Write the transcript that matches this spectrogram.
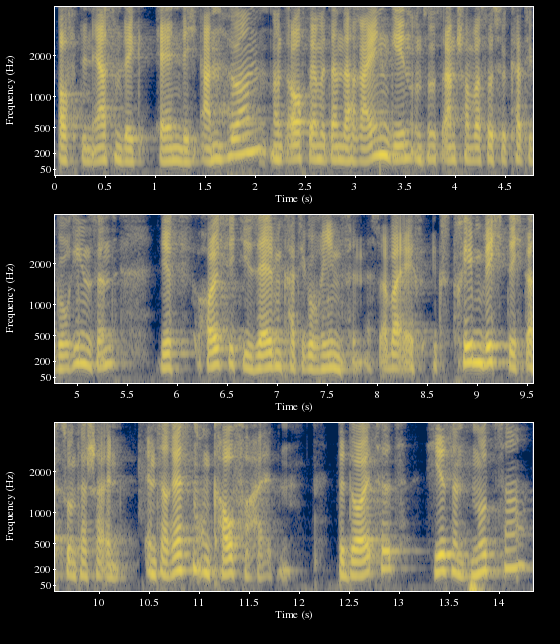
auf den ersten Blick ähnlich anhören und auch wenn wir dann da reingehen und uns anschauen, was das für Kategorien sind, wir häufig dieselben Kategorien finden. Es ist aber ex extrem wichtig, das zu unterscheiden. Interessen und Kaufverhalten bedeutet, hier sind Nutzer,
